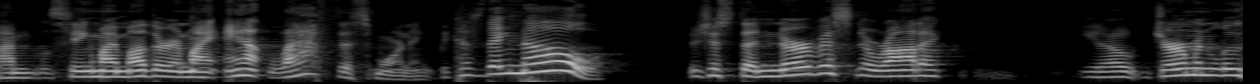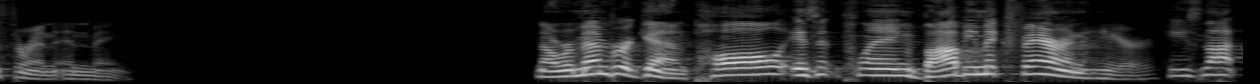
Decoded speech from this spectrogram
I'm seeing my mother and my aunt laugh this morning because they know there's just a nervous, neurotic, you know, German Lutheran in me. Now remember again, Paul isn't playing Bobby McFerrin here. He's not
